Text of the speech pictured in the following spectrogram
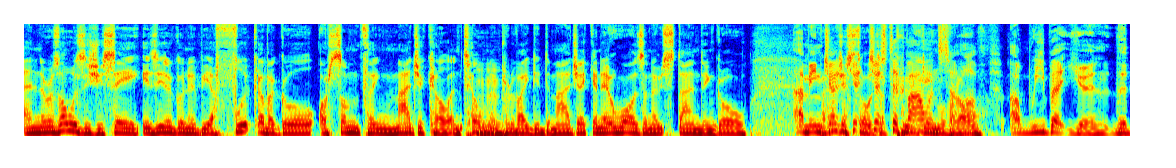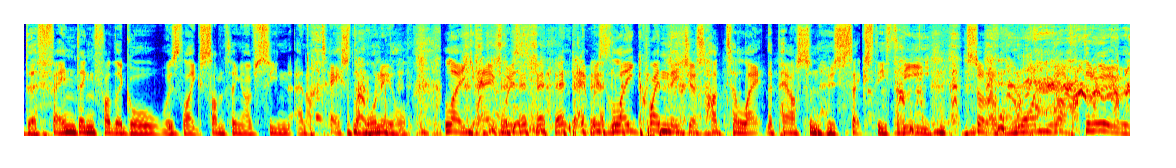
And there was always, as you say, is either going to be a fluke of a goal or something magical, and Tillman mm-hmm. provided the magic, and it was an outstanding goal. I mean, ju- I just, just to balance it up a wee bit, Ewan, the defending for the goal was like something I've seen in a testimonial. like it was, it was like when they just had to let the person who's 63 sort of wander through.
